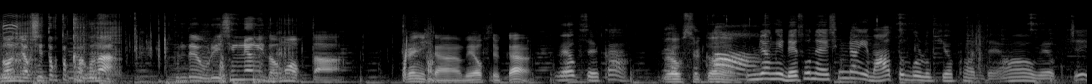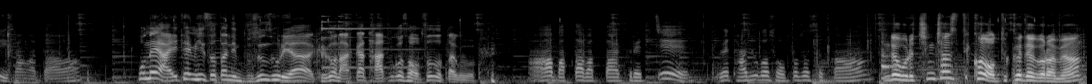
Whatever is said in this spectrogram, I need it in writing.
넌 역시 똑똑하구나 근데 우리 식량이 너무 없다 그러니까 왜 없을까? 왜 없을까? 왜 없을까? 분명히 내 손에 식량이 많았던 걸로 기억하는데 아 왜 없지? 이상하다. 손에 아이템이 있었다니 무슨 소리야 그건 아까 다 죽어서 없어졌다고 아 맞다 맞다 그랬지? 왜 다 죽어서 없어졌을까? 근데 우리 칭찬 스티커는 어떻게 돼 그러면?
